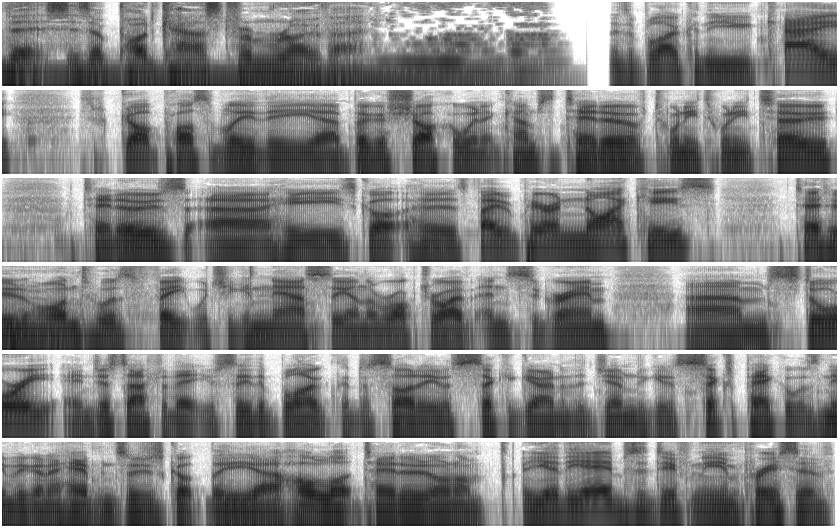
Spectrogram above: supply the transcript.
This is a podcast from Rover. There's a bloke in the UK. He's got possibly the uh, biggest shocker when it comes to tattoo of 2022 tattoos. Uh, he's got his favourite pair of Nikes tattooed onto his feet, which you can now see on the Rock Drive Instagram um, story. And just after that, you'll see the bloke that decided he was sick of going to the gym to get a six pack. It was never going to happen, so he just got the uh, whole lot tattooed on him. Yeah, the abs are definitely impressive.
